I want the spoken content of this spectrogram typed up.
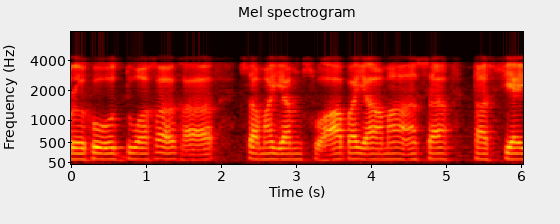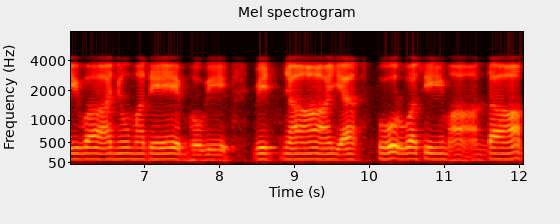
बृहुद्वहः समयं स्वापयामास तस्यैवानुमते भुवि विज्ञाय पूर्वसीमान्तां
